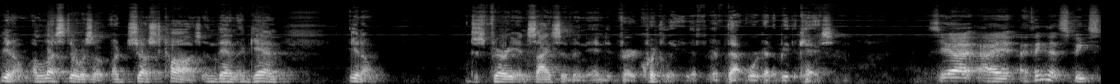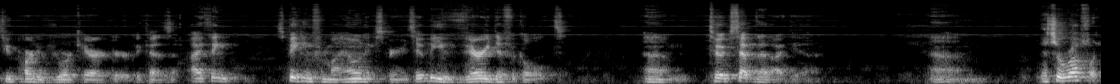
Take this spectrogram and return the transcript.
you know unless there was a, a just cause, and then again, you know, just very incisive and ended very quickly if, if that were going to be the case. See, I, I, I think that speaks to part of your character because I think, speaking from my own experience, it would be very difficult um, to accept that idea. Um, It's a rough one.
